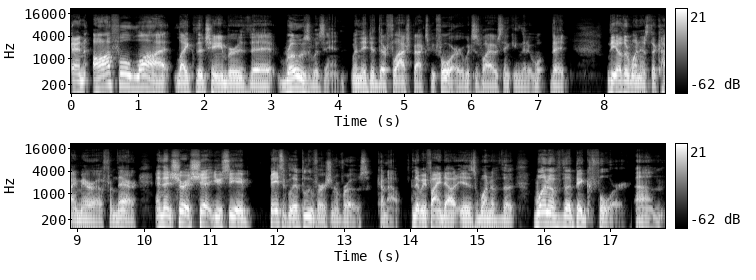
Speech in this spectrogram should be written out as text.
an awful lot like the chamber that Rose was in when they did their flashbacks before, which is why I was thinking that it that the other one is the Chimera from there. And then sure as shit, you see a basically a blue version of Rose come out that we find out is one of the one of the big four. Um,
